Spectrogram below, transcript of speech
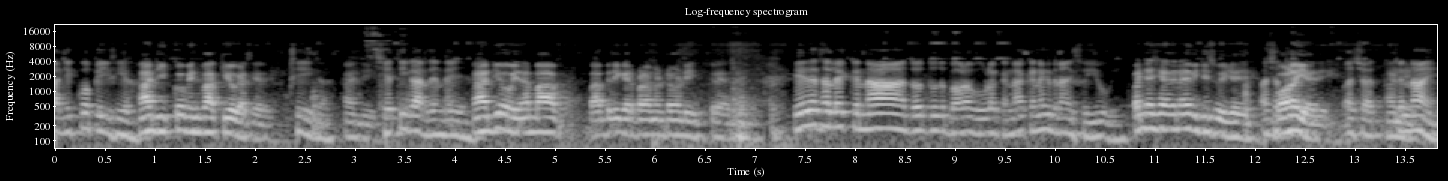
ਅੱਜ ਇੱਕੋ ਪੀਸ ਹੀ ਆ। ਹਾਂਜੀ ਇੱਕੋ ਵੀ ਬਾਕੀ ਹੋ ਗਿਆ ਸੀ ਇਹਦੇ। ਠੀਕ ਆ। ਹਾਂਜੀ। ਛੇਤੀ ਕਰ ਦਿੰਦੇ ਜੀ। ਹਾਂਜੀ ਹੋ ਜਾਂਦਾ ਬਾ ਬਾਬੇ ਦੀ ਕਿਰਪਾ ਨਾਲ ਮਿੰਟੋ ਮਿੰਟੀ ਕਰਿਆ ਇਹਦੇ ਥੱਲੇ ਕਿੰਨਾ ਦੁੱਧ ਦੁੱਧ ਬੌਲਾ ਬੂਲਾ ਕਿੰਨਾ ਕਿੰਨੇ ਕੁ ਦਿਨਾਂ ਦੀ ਸੂਈ ਹੋਊਗੀ? ਪੰਜਾਂ ਛੇ ਦਿਨਾਂ ਦੀ ਵਿੱਚ ਹੀ ਸੂਈ ਹੈ ਜੀ। ਅੱਛਾ। ਬੋਲਾ ਹੀ ਹੈ ਜੀ। ਅੱਛਾ ਹਾਂਜੀ। ਕਿੰਨਾ ਹੈ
